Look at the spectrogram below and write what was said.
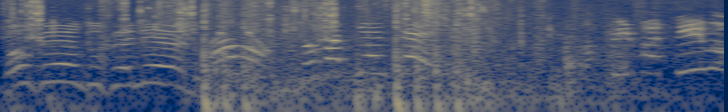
Tô vendo o veneno! Afirmativo!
